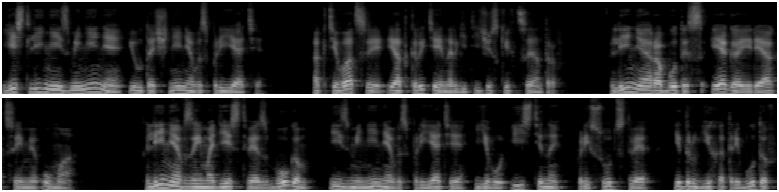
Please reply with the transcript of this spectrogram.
Есть линия изменения и уточнения восприятия, активации и открытия энергетических центров, линия работы с эго и реакциями ума, линия взаимодействия с Богом и изменения восприятия Его истины, присутствия и других атрибутов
